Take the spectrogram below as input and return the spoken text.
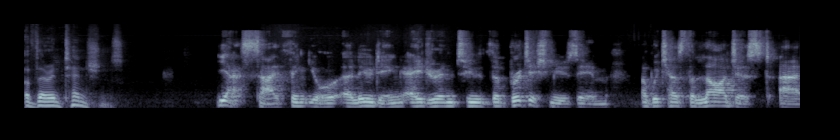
of their intentions? Yes, I think you're alluding, Adrian, to the British Museum, uh, which has the largest uh,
